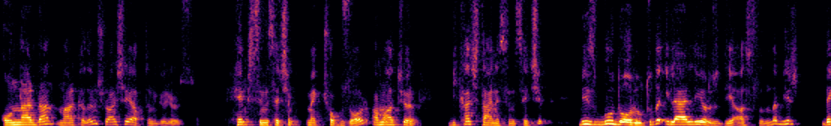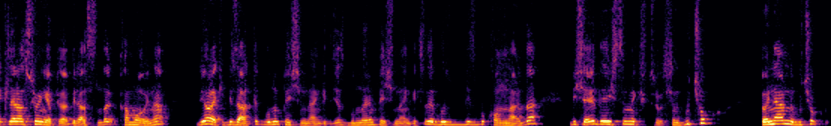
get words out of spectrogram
onlardan markaların şu an şey yaptığını görüyoruz. Hepsini seçmek çok zor ama atıyorum birkaç tanesini seçip biz bu doğrultuda ilerliyoruz diye aslında bir deklarasyon yapıyorlar. Bir aslında kamuoyuna diyorlar ki biz artık bunun peşinden gideceğiz, bunların peşinden gideceğiz ve bu, biz bu konularda bir şeyi değiştirmek istiyoruz. Şimdi bu çok önemli, bu çok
